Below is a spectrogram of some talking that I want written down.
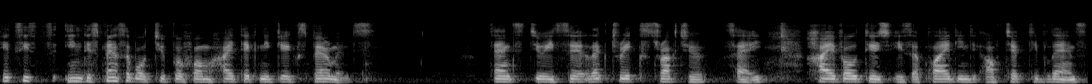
it is indispensable to perform high-technique experiments. Thanks to its electric structure, say, high voltage is applied in the objective lens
